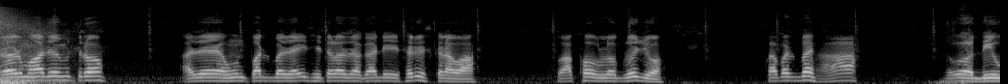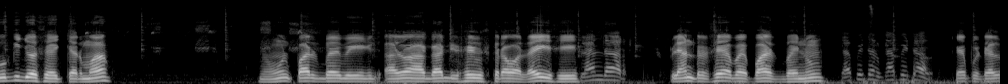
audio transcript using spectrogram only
હર મહાદેવ મિત્રો. આજે હું ને પાર્થભાઈ આવી છીએ તળાજા ગાડી સર્વિસ કરાવવા. તો આખો વ્લોગ જોજો. કા પરતભાઈ હા. હવે દી ઉગી જશે અત્યારમાં. હું પાર્થભાઈ ભાઈ આ ગાડી સર્વિસ કરાવવા રહી છી સ્પ્લેન્ડર સ્પ્લેન્ડર છે ભાઈ પાર્થભાઈનું. કેપિટલ કેપિટલ કેપિટલ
